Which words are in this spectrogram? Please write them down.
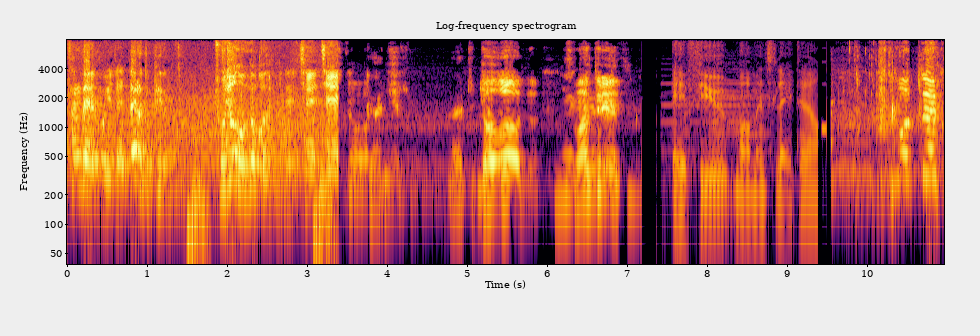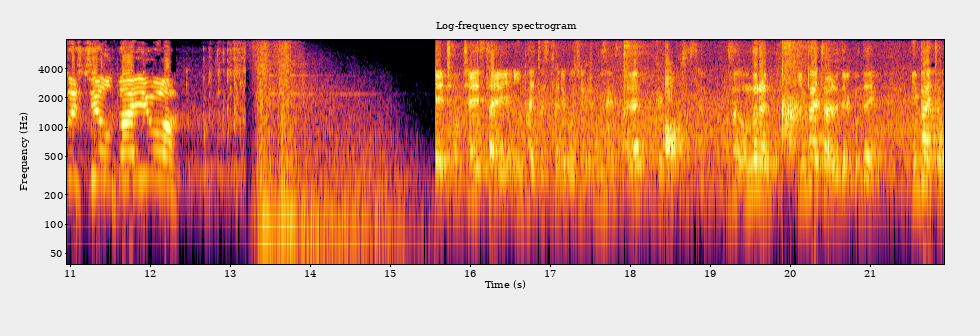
상대를 거의 이제 때려 눕히는 거죠 조져 놓는 거죠. 네, 제, 제 Конечно. Это Да ладно, ни смотри, хера себе. A few moments later. вот это сил дает! 네, 저- 제 스타일이 인파이터 스타일이고 제 동생 스타일은 아웃포스 스타일. 우선 오늘은 인파이터 알려드릴 건데 인파이터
